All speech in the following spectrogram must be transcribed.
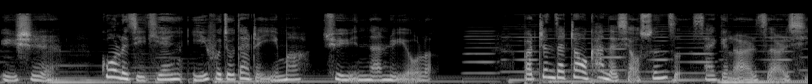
于是。过了几天，姨父就带着姨妈去云南旅游了，把正在照看的小孙子塞给了儿子儿媳。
